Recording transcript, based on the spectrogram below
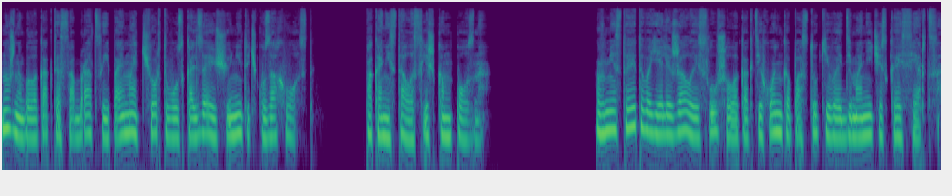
Нужно было как-то собраться и поймать чёртову ускользающую ниточку за хвост, пока не стало слишком поздно. Вместо этого я лежала и слушала, как тихонько постукивает демоническое сердце.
